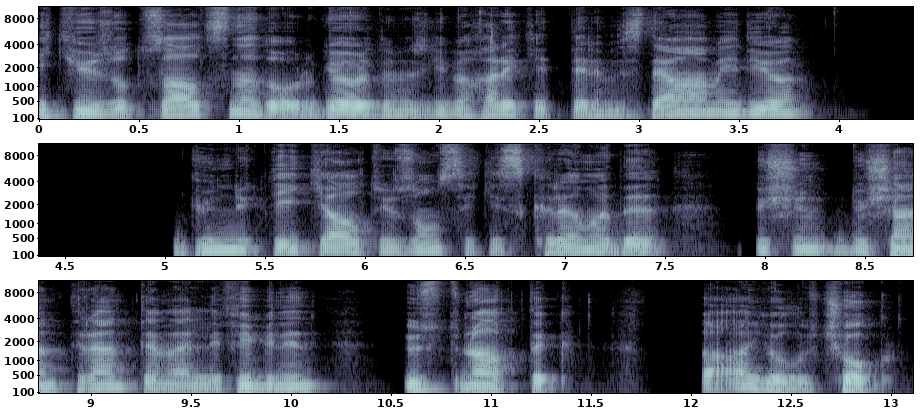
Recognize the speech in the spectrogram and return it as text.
236'sına doğru gördüğünüz gibi hareketlerimiz devam ediyor. Günlükte 2618 kıramadı. Düşün, düşen trend temelli fibinin üstüne attık. Daha yolu çok.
